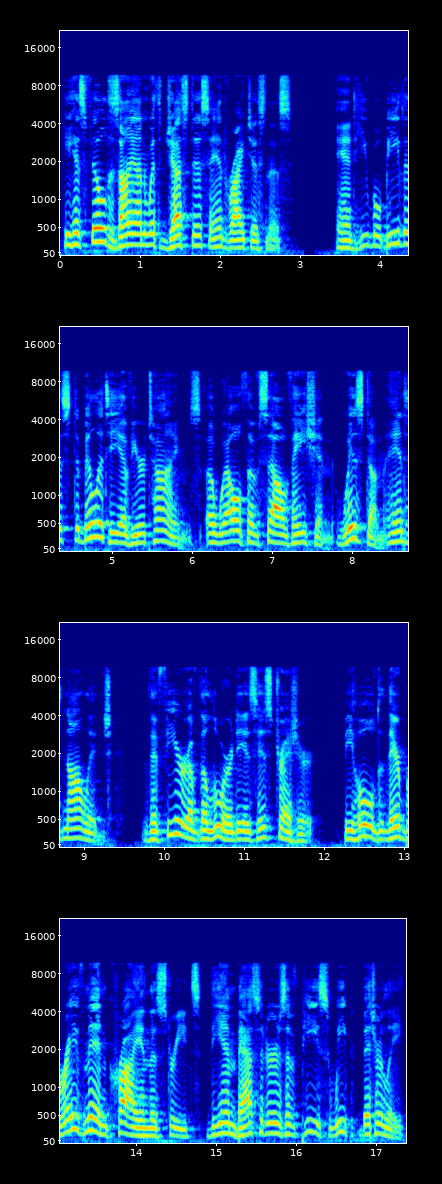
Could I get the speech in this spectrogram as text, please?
He has filled Zion with justice and righteousness. And he will be the stability of your times, a wealth of salvation, wisdom, and knowledge. The fear of the Lord is his treasure. Behold, their brave men cry in the streets. The ambassadors of peace weep bitterly.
